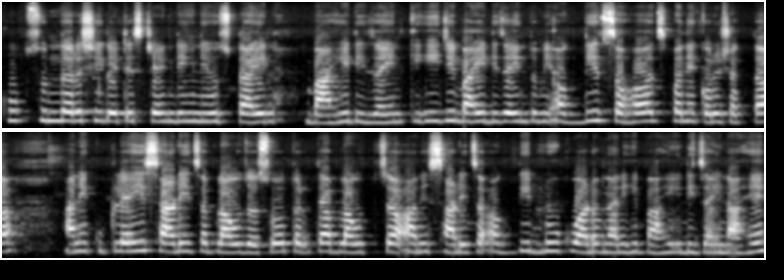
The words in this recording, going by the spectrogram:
खूप सुंदर अशी लेटेस्ट ट्रेंडिंग न्यू स्टाईल बाही डिझाईन की ही जी बाही डिझाईन तुम्ही अगदी सहजपणे करू शकता आणि कुठल्याही साडीचा ब्लाऊज असो तर त्या ब्लाऊजचा आणि साडीचा अगदी लूक वाढवणारी ही बाही डिझाईन आहे.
